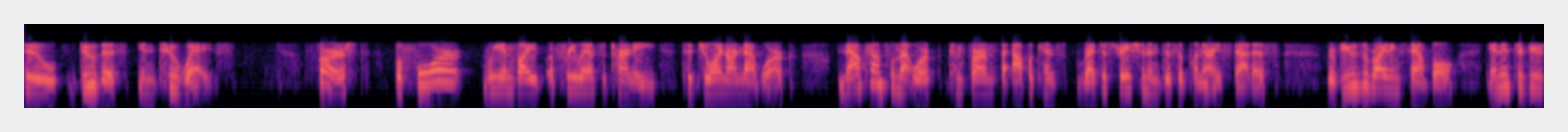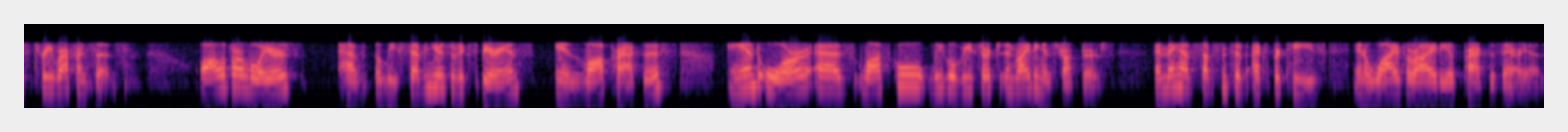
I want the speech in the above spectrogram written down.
to do this in two ways. First, before we invite a freelance attorney to join our network, Now Counsel Network confirms the applicant's registration and disciplinary status, reviews a writing sample, and interviews three references. All of our lawyers have at least seven years of experience in law practice and or as law school legal research and writing instructors and they have substantive expertise in a wide variety of practice areas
